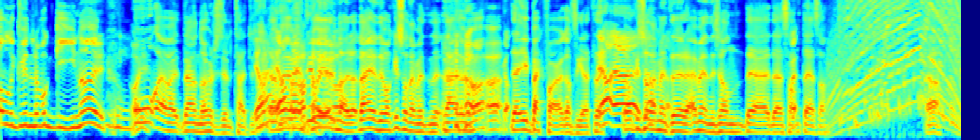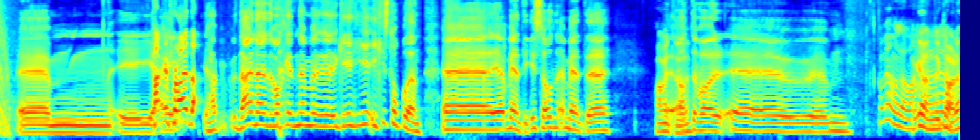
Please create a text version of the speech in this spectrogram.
alle kvinner har vaginaer. Åh, jeg vet, nei, nå hørtes det litt teit ut. Ja, Nei, ja, nei, men- jeg- nå gjør jeg narr av- nei, det var ikke sånn jeg mente. Nei, vet du hva? Det backfire ganske greit. Det, Ja, ja, det var ikke sånn jeg mente. å. Jeg mener sånn, det, er- det er sant, det jeg sa. Ja. Ehm, jeg, Happy Pride, da. Happy, nei, nei, det var ikke, nei, men ikke, ikke, ikke stopp på den. Eh, jeg mente ikke sånn. Jeg mente Hva mente at du? det var eh, Kom igjen, Galvan. Ok, du klarer det.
